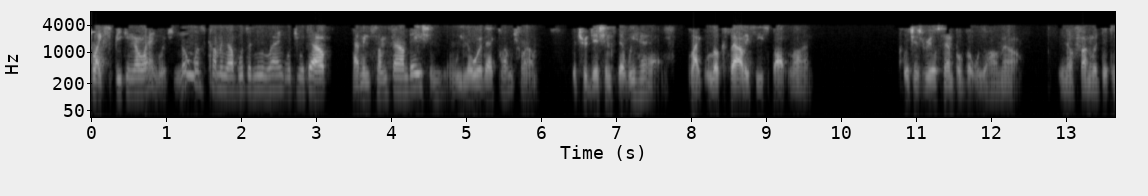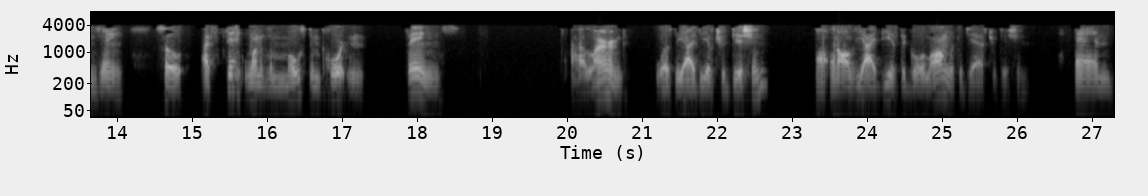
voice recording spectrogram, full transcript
it's like speaking a language. No one's coming up with a new language without having some foundation, and we know where that comes from. The traditions that we have, like Look, Sally, See, Spot, Run, which is real simple, but we all know. You know, fun with Dick and Jane. So I think one of the most important things I learned was the idea of tradition uh, and all the ideas that go along with the jazz tradition. And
